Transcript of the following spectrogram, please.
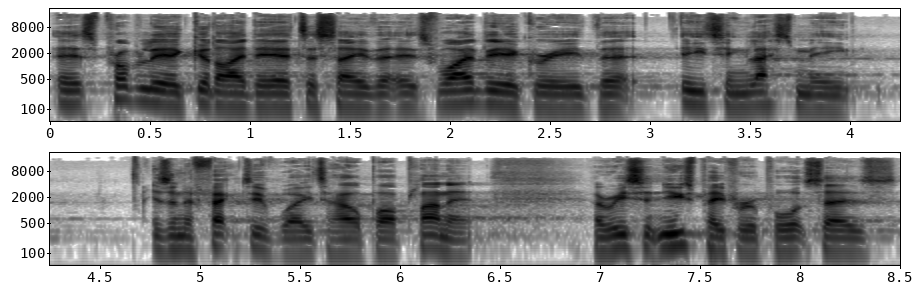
it's probably a good idea to say that it's widely agreed that eating less meat is an effective way to help our planet. A recent newspaper report says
